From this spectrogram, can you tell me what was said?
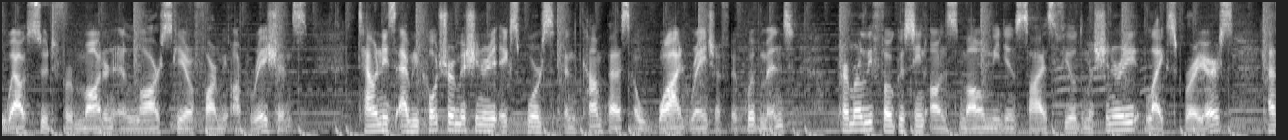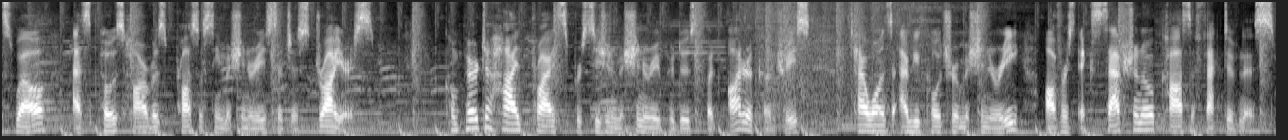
well-suited for modern and large-scale farming operations. Taiwanese agricultural machinery exports encompass a wide range of equipment, primarily focusing on small medium-sized field machinery like sprayers, as well as post-harvest processing machinery such as dryers. Compared to high-priced precision machinery produced by other countries, Taiwan's agricultural machinery offers exceptional cost-effectiveness.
